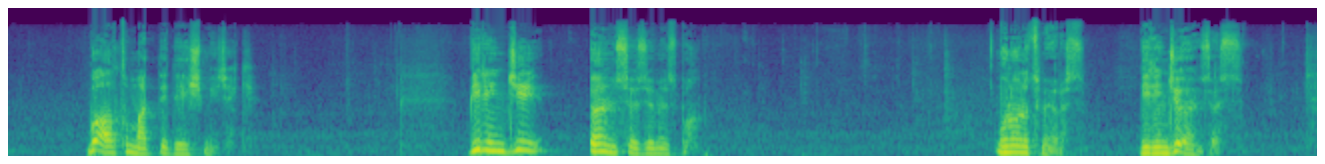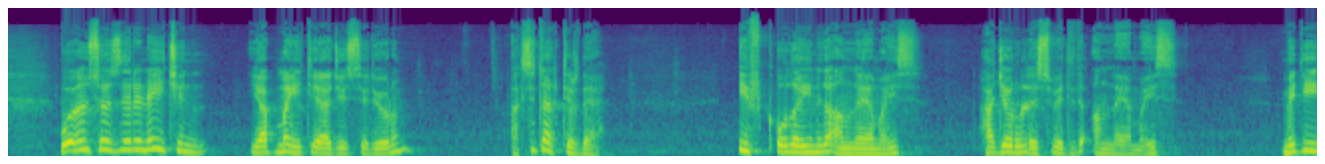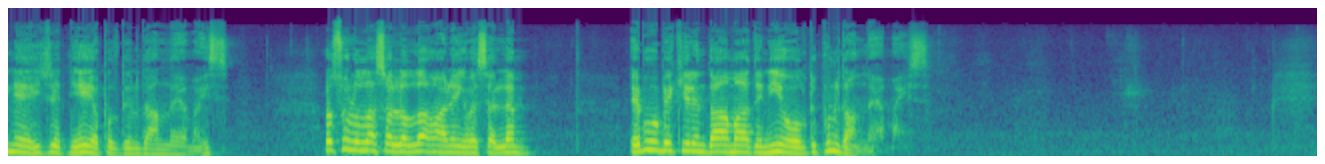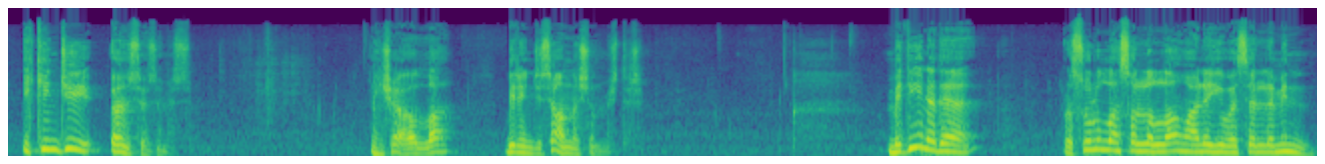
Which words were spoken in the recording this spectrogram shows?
bu altı madde değişmeyecek. Birinci ön sözümüz bu. Bunu unutmuyoruz. Birinci ön söz. Bu ön sözleri ne için yapma ihtiyacı hissediyorum? Aksi takdirde ifk olayını da anlayamayız. Hacerul Esved'i de anlayamayız. Medine'ye hicret niye yapıldığını da anlayamayız. Resulullah sallallahu aleyhi ve sellem Ebu Bekir'in damadı niye oldu bunu da anlayamayız. İkinci ön sözümüz. İnşallah birincisi anlaşılmıştır. Medine'de Resulullah sallallahu aleyhi ve sellemin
